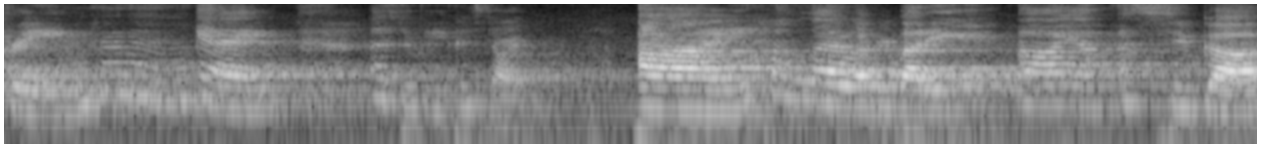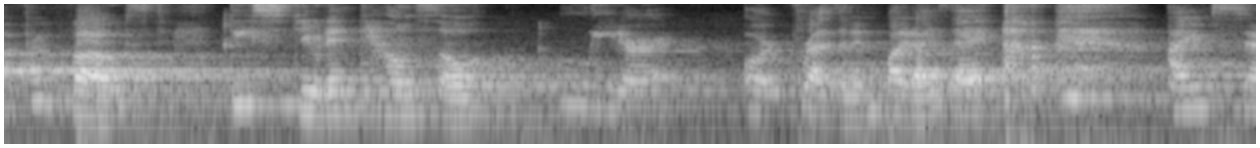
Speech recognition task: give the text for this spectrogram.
Cream. okay. Asuka, you can start. I, hello everybody. I am Asuka Provost, the student council leader, or president, might I say. I am so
